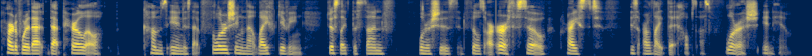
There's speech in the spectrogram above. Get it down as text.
part of where that that parallel comes in is that flourishing and that life giving, just like the sun flourishes and fills our earth. So Christ is our light that helps us flourish in Him.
